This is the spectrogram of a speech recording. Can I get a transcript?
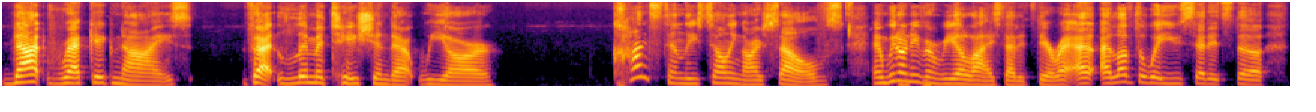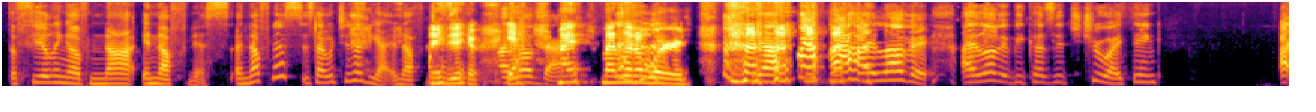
not recognize that limitation that we are constantly telling ourselves and we don't Mhm. even realize that it's there right I, I love the way you said it's the the feeling of not enoughness enoughness is that what you said yeah I do. i Yeah. love that My my little word. yeah i love it i love it because it's true i think I,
